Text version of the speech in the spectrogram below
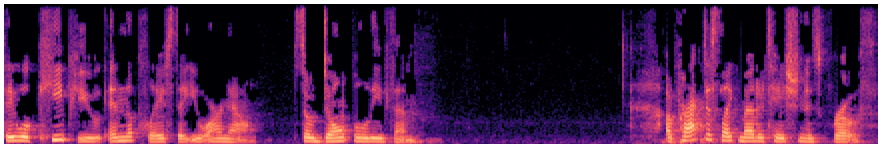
They will keep you in the place that you are now. So don't believe them. A practice like meditation is growth.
